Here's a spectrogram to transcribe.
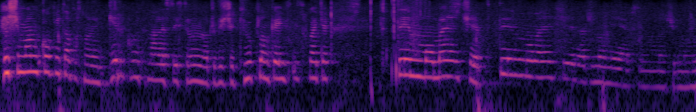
Hej siemanko, witam was na moim gierku na kanale, z tej strony oczywiście Cuplon Games i słuchajcie, w tym momencie, w tym momencie, znaczy no nie, w tym momencie może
